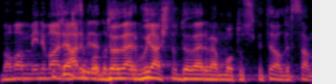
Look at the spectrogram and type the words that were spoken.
Babam beni var ya Güzelsin harbiden motosiklet. döver. Bu yaşta döver ben motosikleti alırsam.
